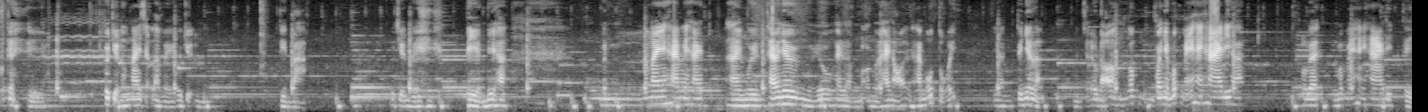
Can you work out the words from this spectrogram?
Ok, thì ờ, câu chuyện hôm nay sẽ là về câu chuyện tiền bạc. Câu chuyện về tiền đi ha. Mình năm nay 22 20 theo như người yêu hay là mọi người hay nói là 21 tuổi. À, tuy nhiên là mình sẽ đâu đó góc coi như mất mẻ 22 đi ha. Ok mất mẻ 22 đi thì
